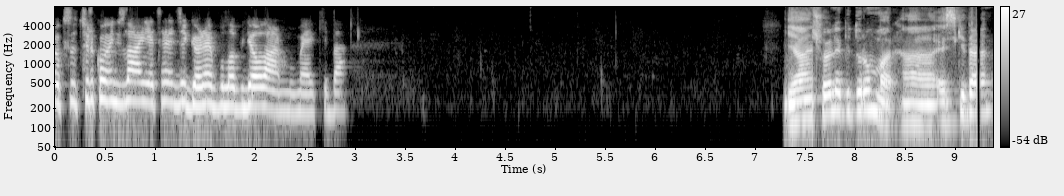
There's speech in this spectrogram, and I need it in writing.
yoksa Türk oyuncular yeterince görev bulabiliyorlar mı bu mevkide? Yani şöyle bir durum var. Ha, eskiden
